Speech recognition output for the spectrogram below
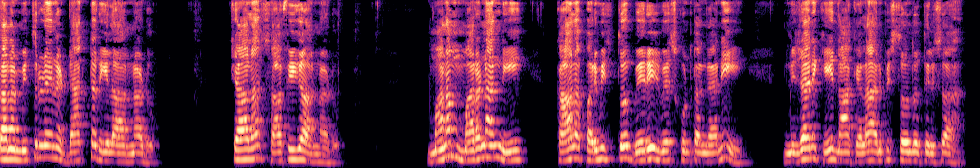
తన మిత్రుడైన డాక్టర్ ఇలా అన్నాడు. చాలా సాఫీగా అన్నాడు. మనం మరణాన్ని కాల పరిమితితో బేరీజ్ వేసుకుంటాం కానీ నిజానికి నాకు ఎలా అనిపిస్తోందో తెలుసా?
